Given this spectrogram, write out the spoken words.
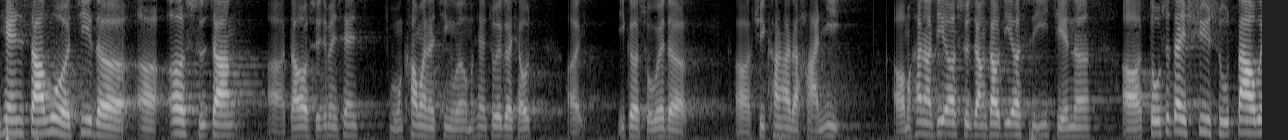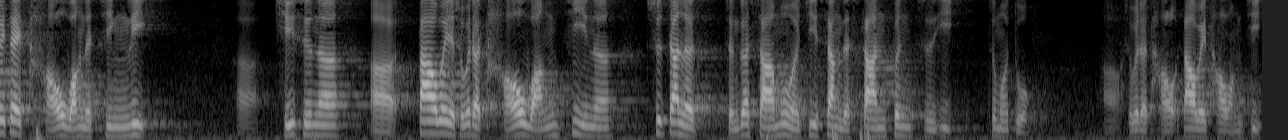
天沙漠记的呃二十章啊到二十这边，现在我们看完了经文，我们现在做一个小啊一个所谓的啊去看它的含义啊。我们看到第二十章到第二十一节呢啊，都是在叙述大卫在逃亡的经历啊。其实呢啊，大卫所谓的逃亡记呢。是占了整个沙漠记上的三分之一，这么多，所谓的逃大卫逃亡记，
